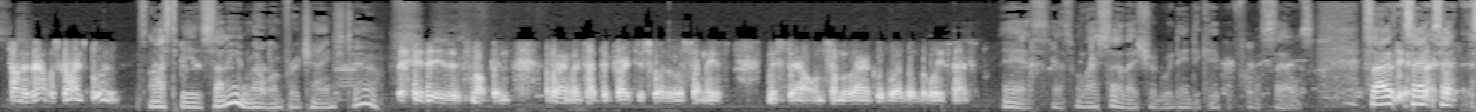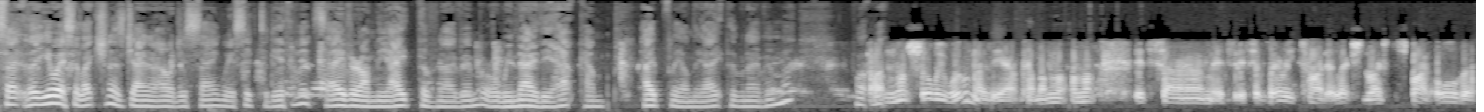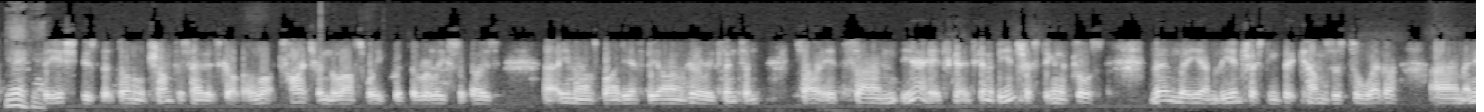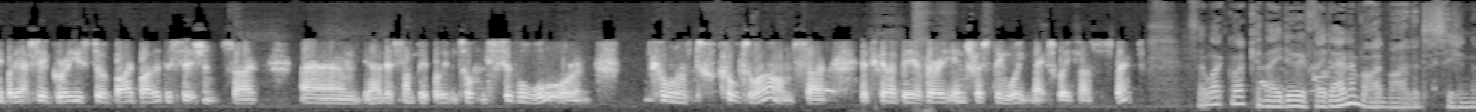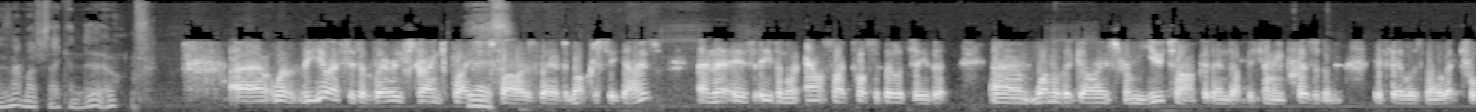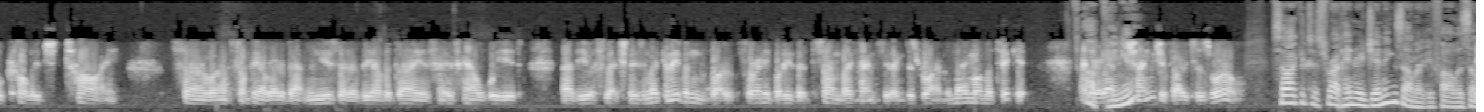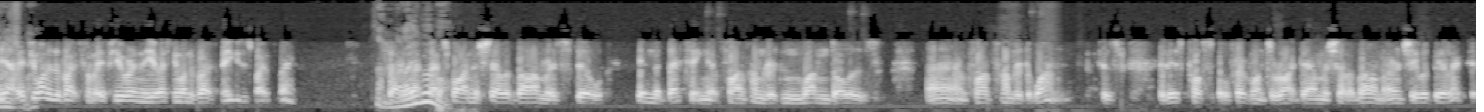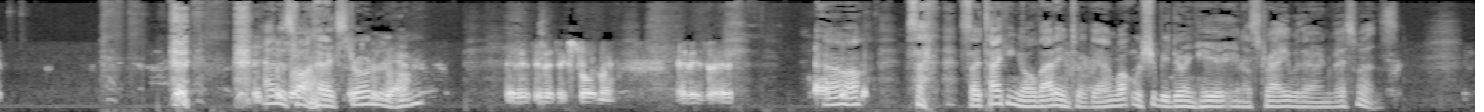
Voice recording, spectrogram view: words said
Sun is out, the sky is blue. It's nice to be sunny in Melbourne for a change, too. it is. It's not been, I don't think we've had the greatest weather. They certainly have missed out on some of our good weather that we've had. Yes, yes. Well, they say they should. We need to keep it for ourselves. So, yeah, so, exactly. so, so the US election, as Jane and I were just saying, we're sick to death of it. It's over on the 8th of November, or we know the outcome, hopefully on the 8th of November. I'm not sure we will know the outcome. I'm not. I'm not it's um, it's it's a very tight election race, despite all the yeah, yeah. the issues that Donald Trump has had. It's got a lot tighter in the last week with the release of those uh, emails by the FBI on Hillary Clinton. So it's um, yeah, it's it's going to be interesting. And of course, then the um, the interesting bit comes as to whether um, anybody actually agrees to abide by the decision. So um, you know, there's some people even talking civil war and call call to arms. So it's going to be a very interesting week next week, I suspect. So what what can they do if they don't abide by the decision? There's not much they can do. Uh, well, the US is a very strange place yes. as far as their democracy goes, and there is even an outside possibility that um, one of the guys from Utah could end up becoming president if there was an electoral college tie. So something I wrote about in the newsletter the other day is, is how weird uh, the US election is, and they can even vote for anybody that um, they fancy. They can just write the name on the ticket. And oh, you're allowed can you? to change your vote as well. So I could just write Henry Jennings on it if I was eligible. Yeah, if you wanted to vote for me, if you were in the US and you wanted to vote for me, you could just vote for me. so that, that's why Michelle Obama is still in the betting at five hundred and one dollars, um, five hundred to one, because it is possible for everyone to write down Michelle Obama and she would be elected. I just find that extraordinary. It is. It is extraordinary. It is. It is oh, well. So, so taking all that into account, what we should be doing here in Australia with our investments?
